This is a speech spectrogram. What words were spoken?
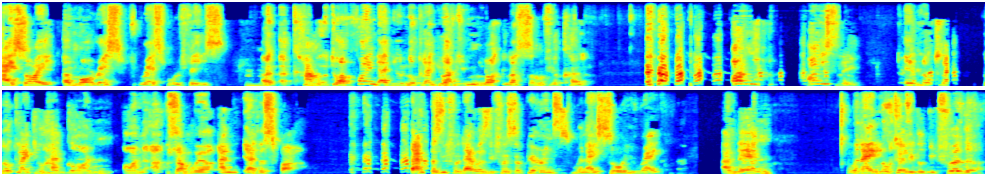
I saw it a more rest, restful face, mm-hmm. a, a calmer to a point that you look like you had even lost, lost some of your color. honestly, it looks like looked like you had gone on uh, somewhere and at a spa. that was the that was the first appearance when I saw you, right? And then when I looked a little bit further,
